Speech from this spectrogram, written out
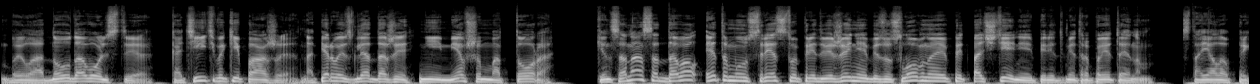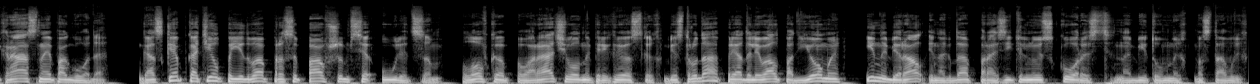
Было одно удовольствие — катить в экипаже, на первый взгляд даже не имевшем мотора — Кинсонас отдавал этому средству передвижения безусловное предпочтение перед метрополитеном. Стояла прекрасная погода. Гаскеп катил по едва просыпавшимся улицам, ловко поворачивал на перекрестках, без труда преодолевал подъемы и набирал иногда поразительную скорость на битумных мостовых.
